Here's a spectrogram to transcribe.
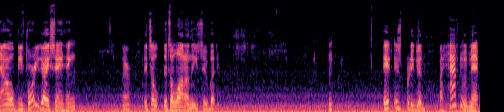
Now, before you guys say anything, there, it's a it's a lot on these two, but it is pretty good. I have to admit,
